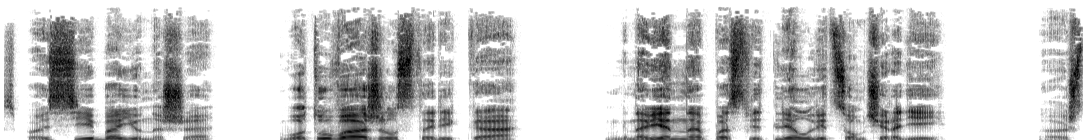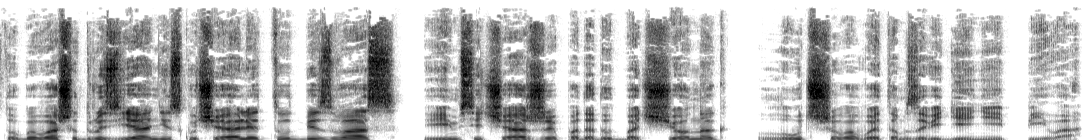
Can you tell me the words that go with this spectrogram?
«Спасибо, юноша. Вот уважил старика. Мгновенно посветлел лицом чародей. А чтобы ваши друзья не скучали тут без вас, им сейчас же подадут бочонок лучшего в этом заведении пива.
